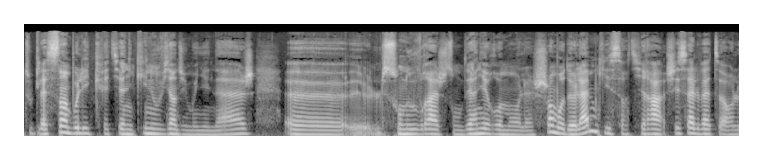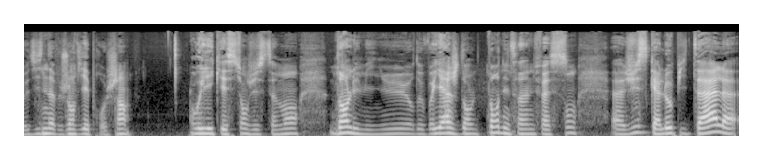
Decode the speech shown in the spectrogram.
toute la symbolique chrétienne qui nous vient du Moyen Âge. son ouvrage, son dernier roman, La Chambre de l'âme, qui sortira chez Salvatore le 19 janvier prochain où il est question justement d'enluminure, de voyage dans le temps d'une certaine façon, euh, jusqu'à l'hôpital,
